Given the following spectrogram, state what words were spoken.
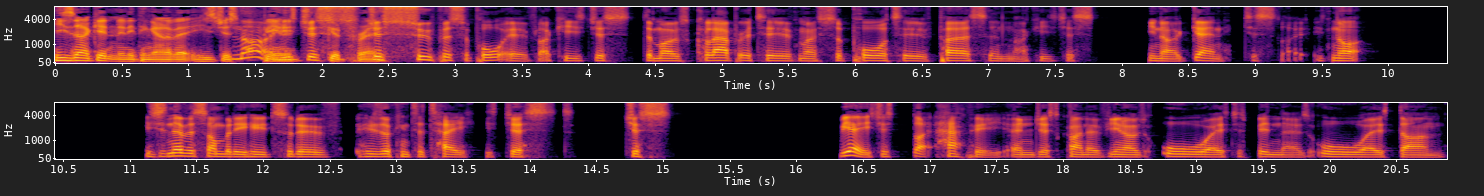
he's not getting anything out of it. He's just no being he's a just good friend. just super supportive like he's just the most collaborative most supportive person like he's just you know again just like he's not he's never somebody who'd sort of who's looking to take he's just just yeah he's just like happy and just kind of you know has always just been there has always done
